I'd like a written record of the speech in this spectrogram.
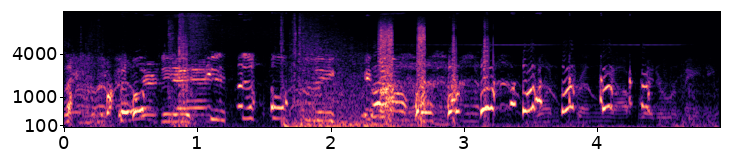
Help me! Help me! One friendly operator remaining.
